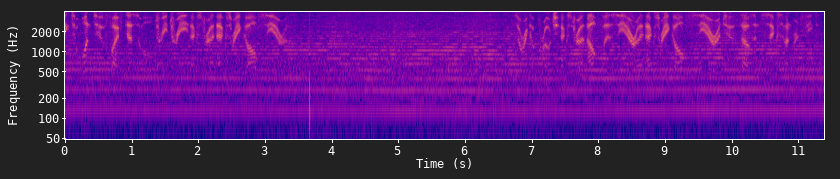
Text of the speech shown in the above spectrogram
Going to 125 decimal tree tree Extra X-Ray Golf Sierra. Zurich approach Extra Alpha Sierra X-Ray Golf Sierra 2,600 feet.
